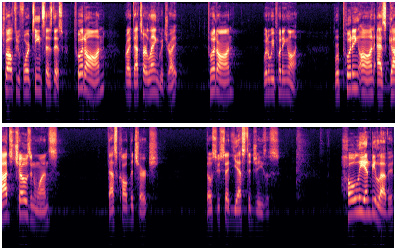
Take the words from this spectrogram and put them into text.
12 through 14 says this Put on, right? That's our language, right? Put on. What are we putting on? We're putting on as God's chosen ones. That's called the church. Those who said yes to Jesus. Holy and beloved,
